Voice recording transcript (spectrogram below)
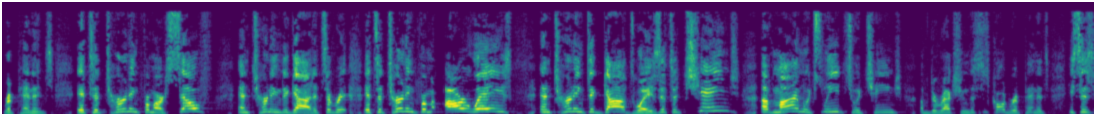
repentance. It's a turning from ourself and turning to God. It's a, re- it's a turning from our ways and turning to God's ways. It's a change of mind which leads to a change of direction. This is called repentance. He says,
